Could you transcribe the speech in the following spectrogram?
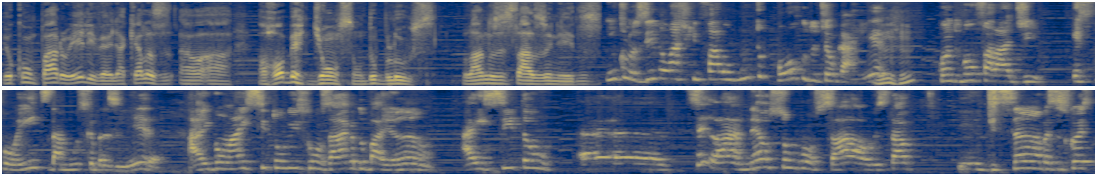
Eu comparo ele, velho, aquelas. A, a- a Robert Johnson, do blues, lá nos Estados Unidos. Inclusive, eu acho que falam muito pouco do Tião Carreiro Uhum. quando vão falar de expoentes da música brasileira. Aí vão lá e citam Luiz Gonzaga do Baião, aí citam, eh, sei lá, Nelson Gonçalves tal, de samba, essas coisas.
